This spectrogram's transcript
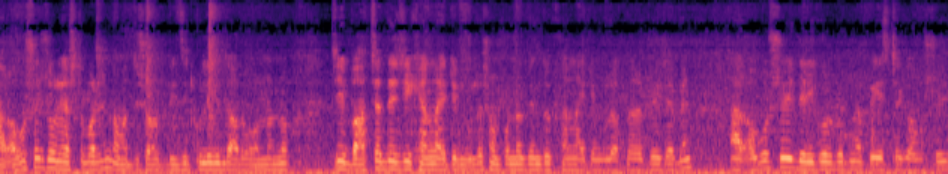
আর অবশ্যই চলে আসতে পারেন, আমাদের সব ভিজিট করলে কিন্তু আরও অন্যান্য যে বাচ্চাদের যে খেলনা আইটেমগুলো সম্পূর্ণ কিন্তু খেলনা আইটেমগুলো আপনারা পেয়ে যাবেন। আর অবশ্যই দেরি করবেন না, পেজটাকে অবশ্যই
